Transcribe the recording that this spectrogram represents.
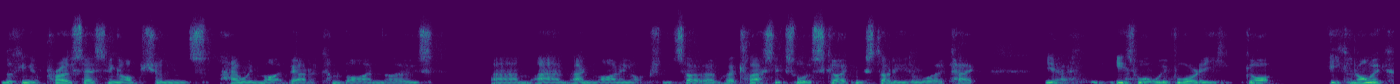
looking at processing options, how we might be able to combine those um, and, and, mining options. So a, a, classic sort of scoping study to work out, yeah, is what we've already got economic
